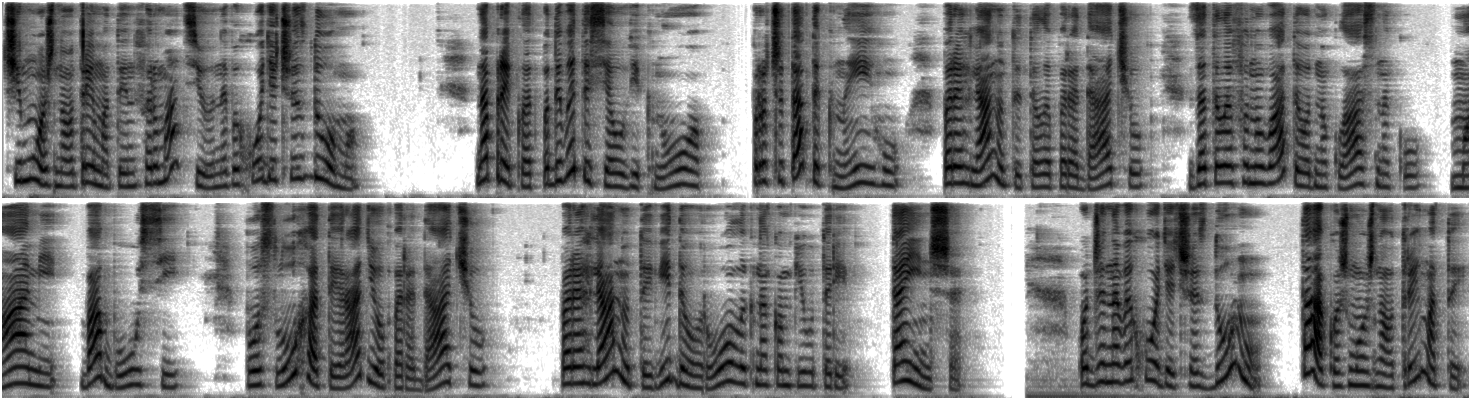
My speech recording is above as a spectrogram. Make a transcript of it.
чи можна отримати інформацію, не виходячи з дому. Наприклад, подивитися у вікно, прочитати книгу, переглянути телепередачу, зателефонувати однокласнику, мамі, бабусі, послухати радіопередачу, переглянути відеоролик на комп'ютері та інше. Отже, не виходячи з дому, також можна отримати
